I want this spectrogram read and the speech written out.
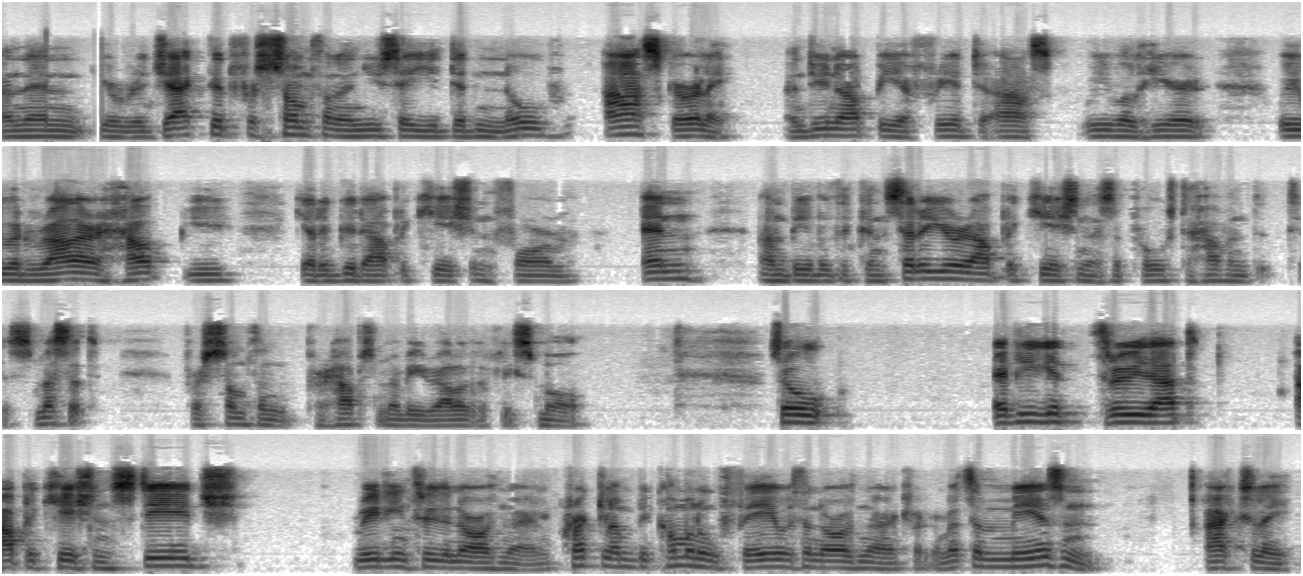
and then you're rejected for something, and you say you didn't know. Ask early and do not be afraid to ask. We will hear, we would rather help you get a good application form in and be able to consider your application as opposed to having to dismiss it for something perhaps maybe relatively small. So if you get through that application stage, reading through the Northern Ireland curriculum, becoming au fait with the Northern Ireland curriculum, it's amazing actually.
